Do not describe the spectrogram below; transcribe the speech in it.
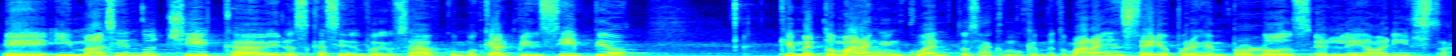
eh, y más siendo chica, verás que, o sea, como que al principio que me tomaran en cuenta, o sea, como que me tomaran en serio, por ejemplo, los, el ebanista.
